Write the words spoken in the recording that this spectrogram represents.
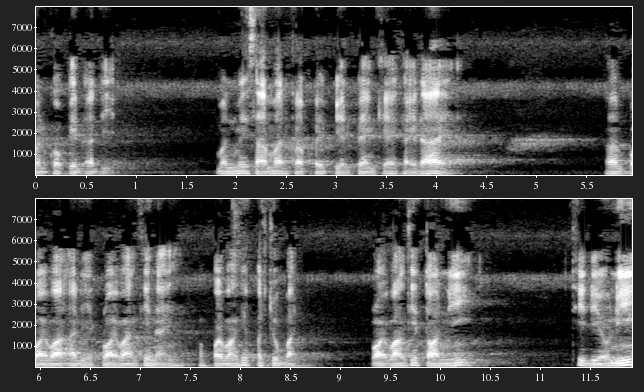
มันก็เป็นอดีต มันไม่สามารถกลับไปเปลี่ยนแปลงแก้ไขได้การปล่อยวางอดีตปล่อยวางที่ไหน ปล่อยวางที่ปัจจุบัน ปล่อยวางที่ตอนนี้ ที่เดี๋ยวนี้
